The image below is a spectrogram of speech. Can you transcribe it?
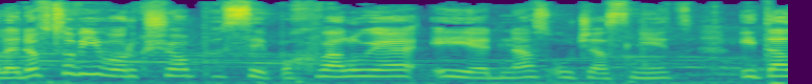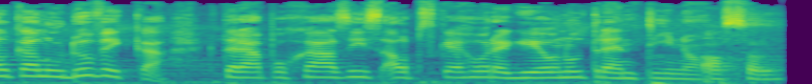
Ledovcový workshop si pochvaluje i jedna z účastnic, Italka Ludovika, která pochází z alpského regionu Trentino. Awesome.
